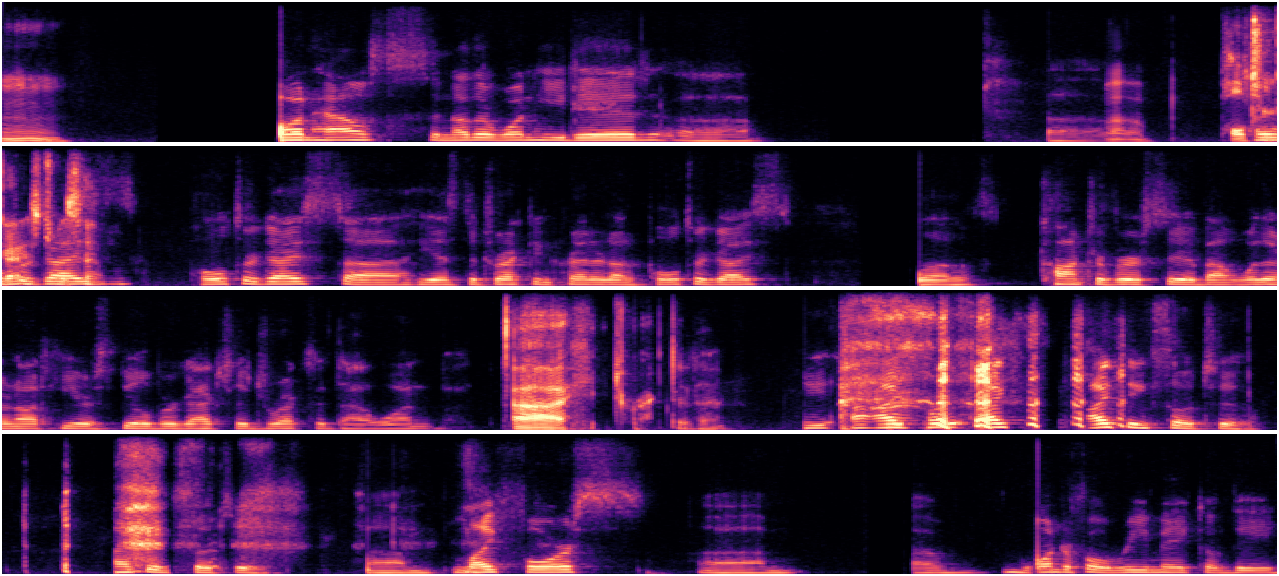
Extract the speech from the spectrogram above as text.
Mm. Funhouse, another one he did. Uh, uh, Uh, Poltergeist was. Poltergeist. Uh, he has the directing credit on Poltergeist. A lot of controversy about whether or not he or Spielberg actually directed that one. Ah, he directed it. He, I, I, I, I think so too. I think so too. Um, Lifeforce, um, a wonderful remake of the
